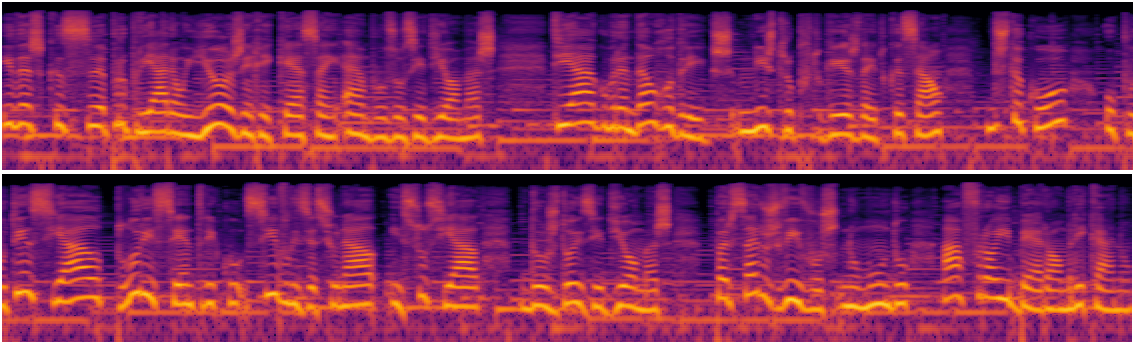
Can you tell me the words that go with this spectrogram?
e das que se apropriaram e hoje enriquecem ambos os idiomas. Tiago Brandão Rodrigues, ministro português da Educação, destacou o potencial pluricêntrico, civilizacional e social dos dois idiomas, parceiros vivos no mundo afro-ibero-americano.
